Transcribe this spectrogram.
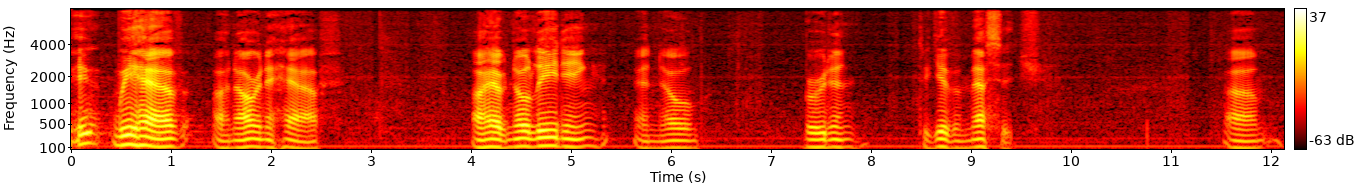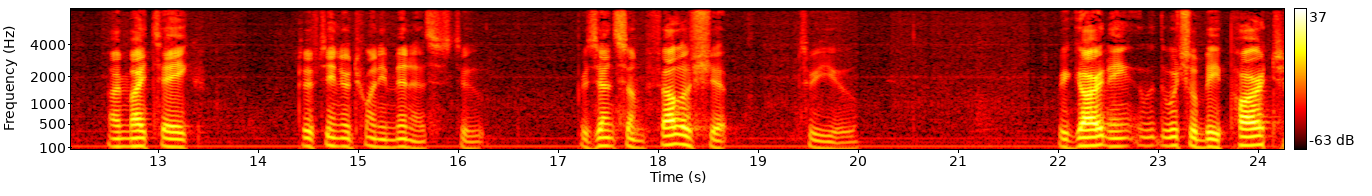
We have an hour and a half. I have no leading and no burden to give a message. Um, I might take 15 or 20 minutes to present some fellowship to you regarding which will be part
